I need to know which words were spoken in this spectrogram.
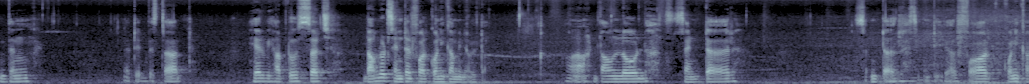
Then let it be start. Here we have to search download center for konica minolta. Uh, download center center center for Konica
